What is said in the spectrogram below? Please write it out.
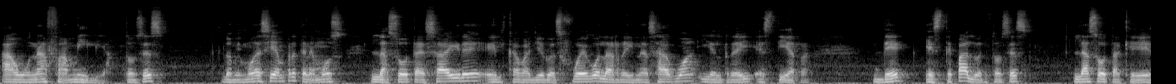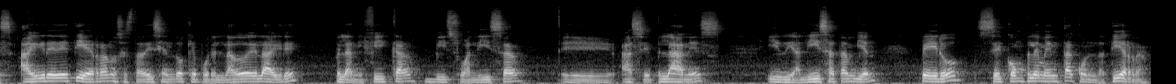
a una familia. Entonces, lo mismo de siempre, tenemos la sota es aire, el caballero es fuego, la reina es agua y el rey es tierra de este palo. Entonces, la sota que es aire de tierra nos está diciendo que por el lado del aire planifica, visualiza, eh, hace planes, idealiza también, pero se complementa con la tierra.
